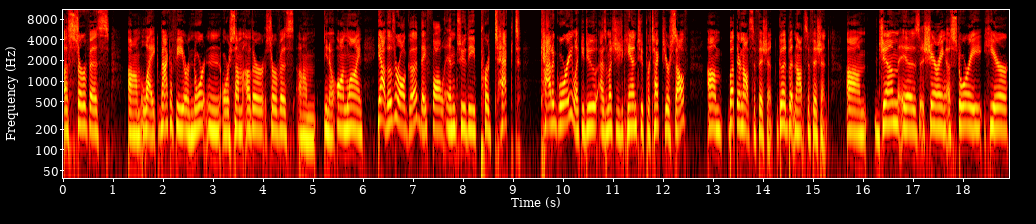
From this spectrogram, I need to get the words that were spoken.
a service um, like McAfee or Norton or some other service, um, you know, online. Yeah, those are all good. They fall into the protect category, like you do as much as you can to protect yourself, um, but they're not sufficient. Good, but not sufficient. Um, Jim is sharing a story here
